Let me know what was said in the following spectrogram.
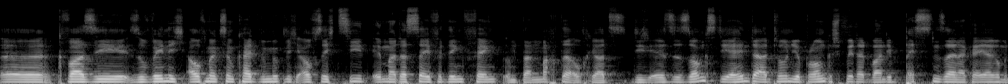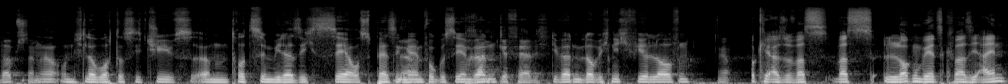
Äh, quasi so wenig Aufmerksamkeit wie möglich auf sich zieht, immer das safe Ding fängt und dann macht er auch jetzt. Die äh, Saisons, die er hinter Antonio Brown gespielt hat, waren die besten seiner Karriere mit Abstand. Ja, und ich glaube auch, dass die Chiefs ähm, trotzdem wieder sich sehr aufs Passing Ja. Game fokussieren werden. Brandgefährlich. Die werden, glaube ich, nicht viel laufen. Okay, also was, was loggen wir jetzt quasi ein?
